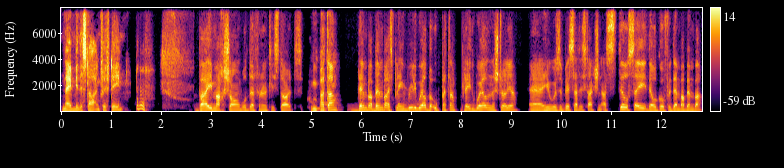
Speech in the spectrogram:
Name me the starting 15. By Marchand will definitely start. Huang Patin? Demba Bamba is playing really well, but Huang Patin played well in Australia. Uh, he was a bit satisfaction. I still say they'll go for Demba Bamba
